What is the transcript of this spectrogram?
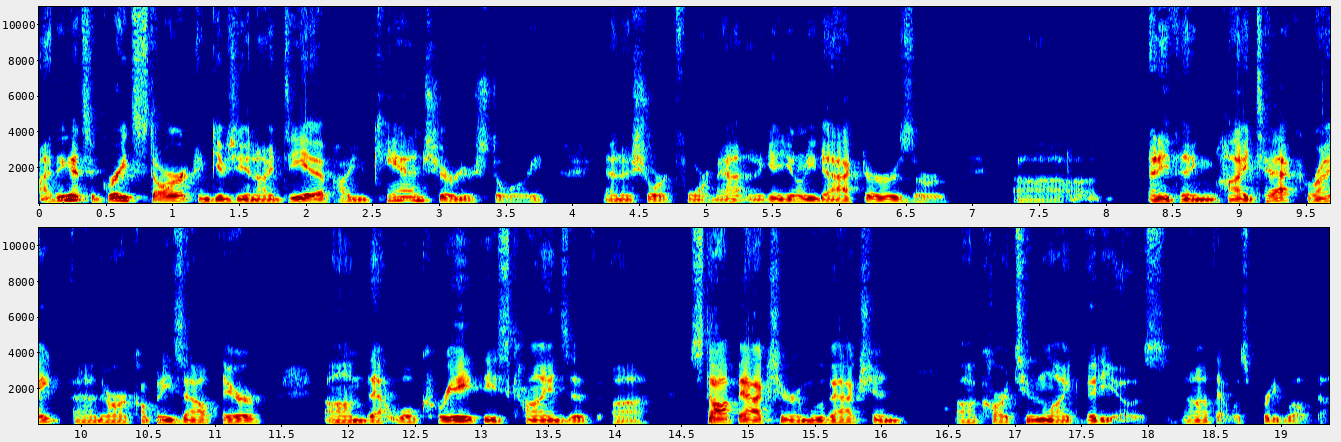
I think it's a great start and gives you an idea of how you can share your story in a short format. And again, you don't need actors or uh, anything high tech, right? Uh, there are companies out there um, that will create these kinds of uh, stop action or move action uh, cartoon like videos. I thought that was pretty well done.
